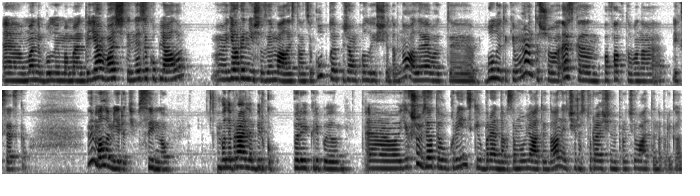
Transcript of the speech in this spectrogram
Е, у мене були моменти. Я, бачите, не закупляла. Е, Я раніше займалася там закупкою піжам коли ще давно, але от е, були такі моменти, що еска по факту вона XS. Ну, мало мірять сильно, бо неправильно бірку перекріпили. Е, якщо взяти в українських брендах, замовляти, да, не через Туреччину працювати, наприклад,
